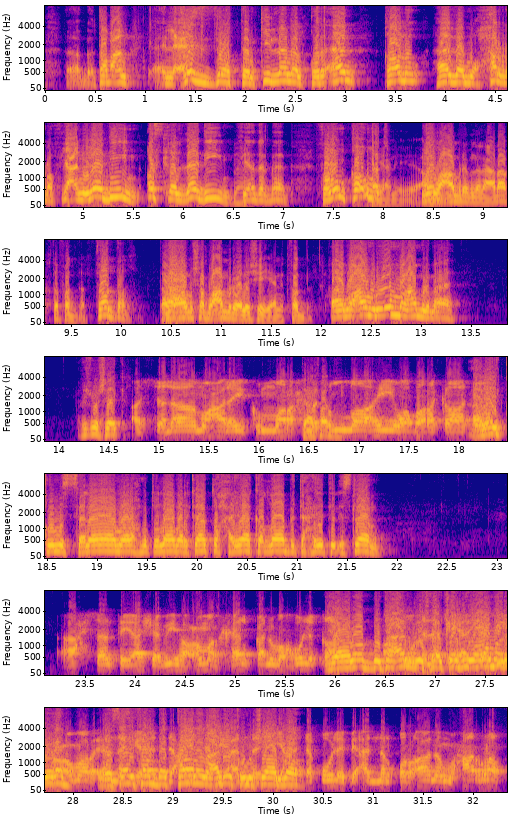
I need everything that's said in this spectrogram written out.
طبعا العز والتمكين لنا القرآن قالوا هذا محرف يعني لا دين أصلا لا دين في هذا الباب. فهم قوم يعني أبو عمرو من العراق تفضل. اتفضل طبعا هو مش أبو عمرو ولا شيء يعني تفضل. أبو عمرو وام عمرو معاه. مفيش مشاكل. السلام عليكم ورحمة تفضل. الله وبركاته. عليكم السلام ورحمة الله وبركاته. حياك الله بتحية الإسلام. أحسنت يا شبيه عمر خلقا وخلقا. يا رب أقول لك شبيه يا عمر يا رب، وسيفاً بطالاً عليكم بأن إن شاء الله. تقول بأن القرآن محرف.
